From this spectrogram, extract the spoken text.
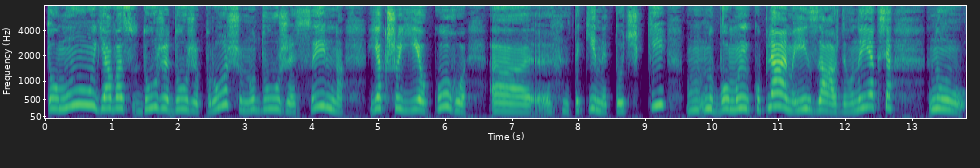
Тому я вас дуже-дуже прошу, ну дуже сильно, якщо є у кого е, такі ниточки, ну, бо ми купляємо їх завжди, вони якся, ну,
